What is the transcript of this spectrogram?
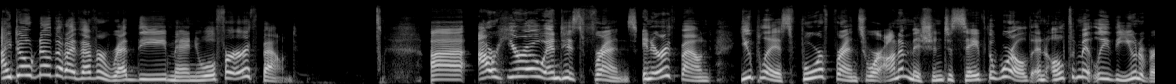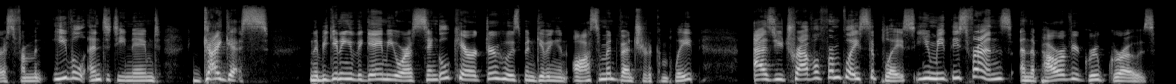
I don't know that I've ever read the manual for Earthbound. Uh, our hero and his friends. In Earthbound, you play as four friends who are on a mission to save the world and ultimately the universe from an evil entity named Giygas. In the beginning of the game, you are a single character who has been given an awesome adventure to complete. As you travel from place to place, you meet these friends, and the power of your group grows.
